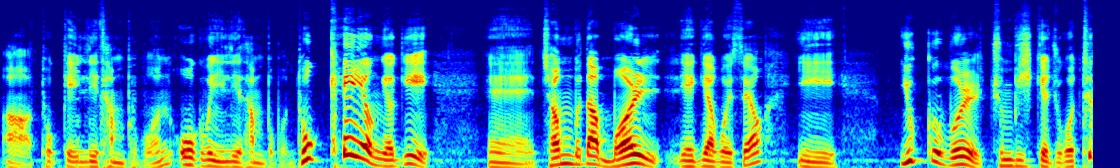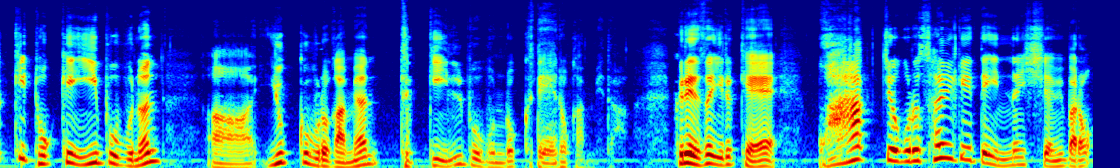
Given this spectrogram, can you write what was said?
어, 독해 1, 2, 3 부분, 5급은 1, 2, 3 부분. 독해 영역이 예, 전부 다 뭘 얘기하고 있어요? 이 6급을 준비시켜주고 특히 독해 이 부분은 어, 6급으로 가면 듣기 일부분으로 그대로 갑니다. 그래서 이렇게 과학적으로 설계되어 있는 시험이 바로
